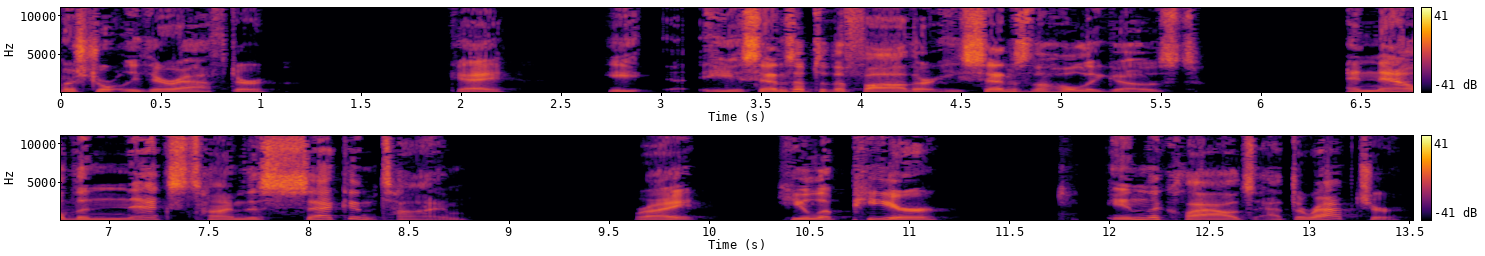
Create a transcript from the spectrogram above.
Or shortly thereafter. Okay. He he ascends up to the Father, he sends the Holy Ghost. And now the next time, the second time, right? He'll appear in the clouds at the rapture.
